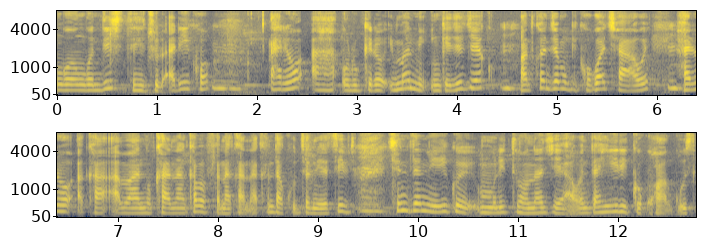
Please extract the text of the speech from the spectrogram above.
ngo ngo ndishitse hejuru ariko hariho aha urugero imana ingejejeko antwa nje mu gikorwa cyawe hariho aka abantu kanaka abafana kanaka ndakuzanira sivyo cinze nirigwe muri tonaje yawe ndahirirwe kwagusa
